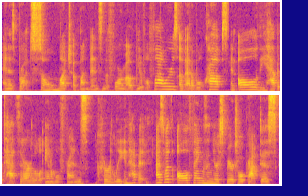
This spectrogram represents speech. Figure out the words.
and has brought so much abundance in the form of beautiful flowers, of edible crops, and all the habitats that our little animal friends currently inhabit. As with all things in your spiritual practice,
